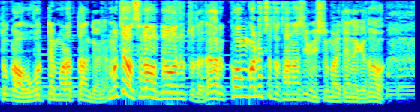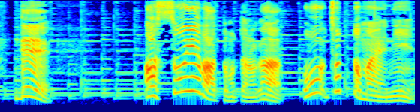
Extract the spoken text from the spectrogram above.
とかおごってもらったんだよね。もちろんそれも動画だっただから今後ね、ちょっと楽しみにしてもらいたいんだけど、で、あ、そういえばと思ったのが、お、ちょっと前に、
